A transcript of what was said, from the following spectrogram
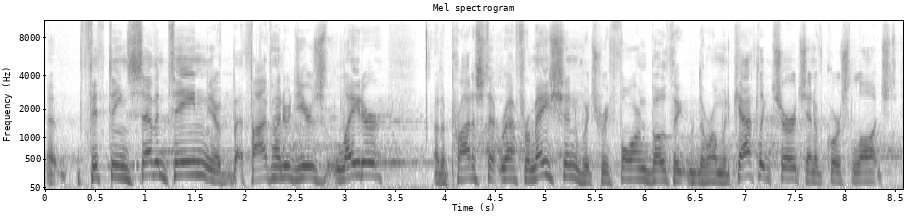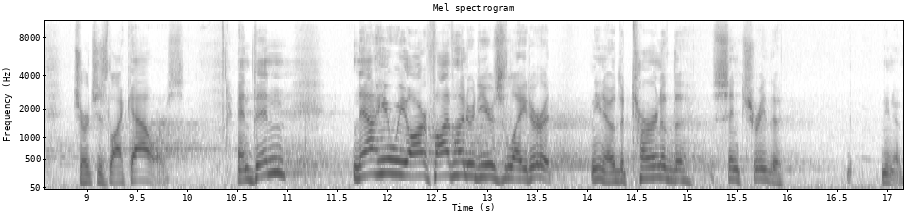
uh, 1517, you know, 500 years later, Uh, the Protestant Reformation, which reformed both the, Roman Catholic Church and, of course, launched churches like ours. And then, now here we are 500 years later at, you know, the turn of the century, the, you know,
